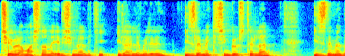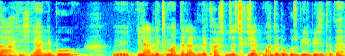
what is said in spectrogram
çevre amaçlarına erişimlerdeki ilerlemelerin izlemek için gösterilen izleme dahil. Yani bu e, ilerideki maddelerde de karşımıza çıkacak. Madde 9.1.1'de de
